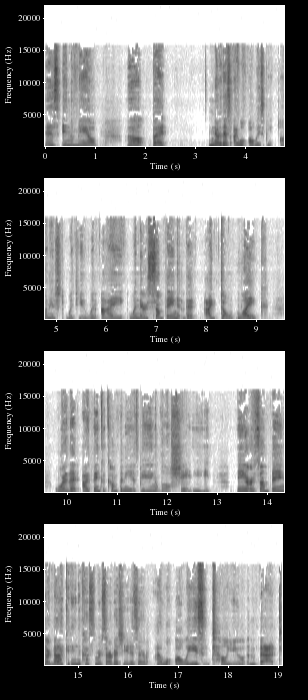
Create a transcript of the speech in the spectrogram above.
is in the mail. Uh, but know this, I will always be honest with you. When I when there's something that I don't like or that I think a company is being a little shady or something or not getting the customer service you deserve, I will always tell you that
